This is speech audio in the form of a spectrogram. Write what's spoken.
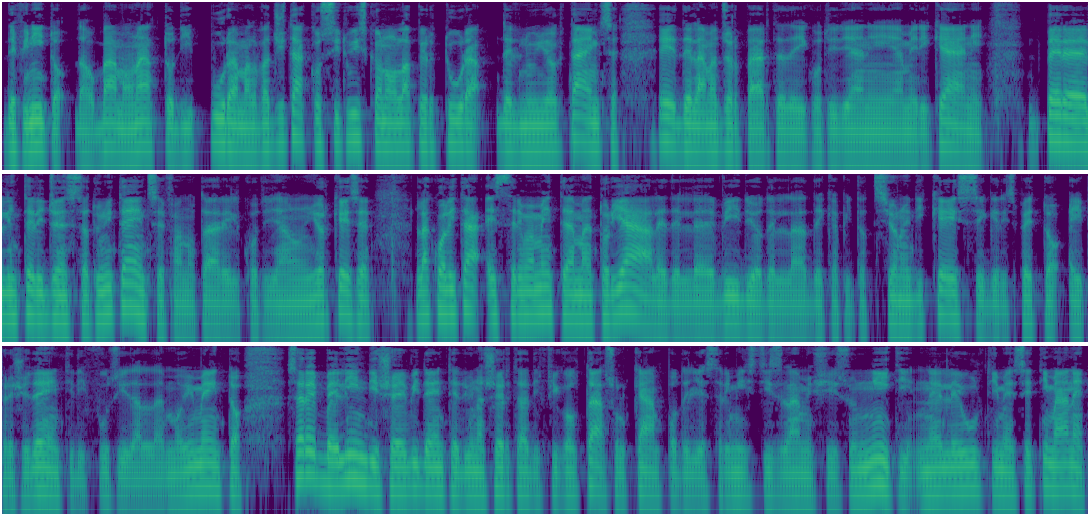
definito da Obama un atto di pura malvagità, costituiscono l'apertura del New York Times e della maggior parte dei quotidiani americani. Per l'intelligence statunitense, fa notare il quotidiano newyorkese, la qualità estremamente amatoriale del video della decapitazione decapitazione di Kessig rispetto ai precedenti diffusi dal movimento sarebbe l'indice evidente di una certa difficoltà sul campo degli estremisti islamici sunniti nelle ultime settimane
